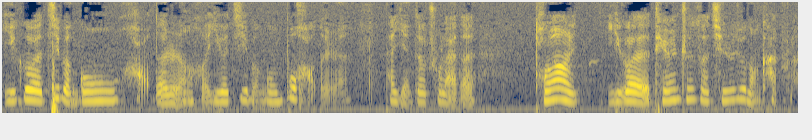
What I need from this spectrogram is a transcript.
一个基本功好的人和一个基本功不好的人，他演奏出来的同样一个田园春色，其实就能看出来。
